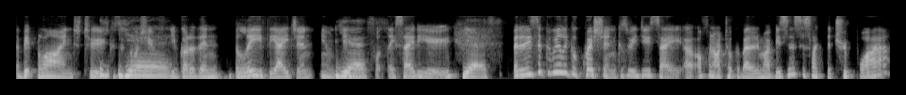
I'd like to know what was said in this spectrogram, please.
a bit blind too, because of course you've you've got to then believe the agent in, in what they say to you. yes, But it is a really good question because we do say uh, often I talk about it in my business. It's like the tripwire.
